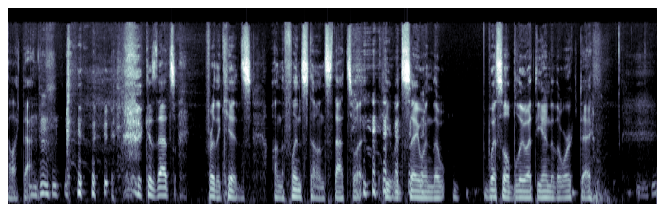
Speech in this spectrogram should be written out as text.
I like that. Because that's for the kids on the Flintstones. That's what he would say when the whistle blew at the end of the workday. Mm-hmm.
